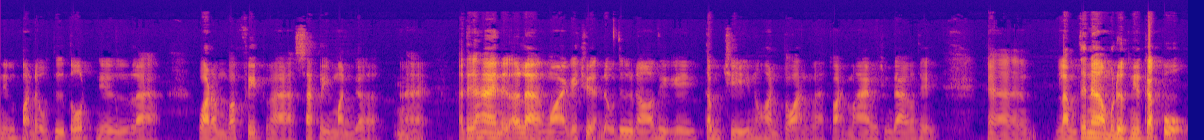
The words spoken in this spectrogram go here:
những khoản đầu tư tốt như là Warren Buffett và Charlie Munger ừ. đấy à, thứ hai nữa là ngoài cái chuyện đầu tư đó thì cái tâm trí nó hoàn toàn là thoải mái và chúng ta có thể à, làm thế nào mà được như các cụ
